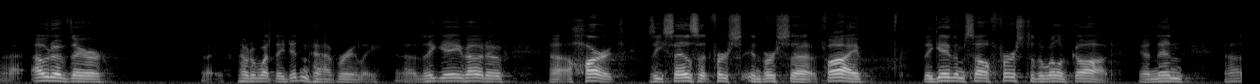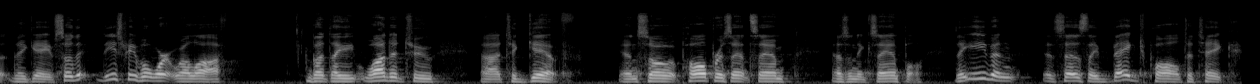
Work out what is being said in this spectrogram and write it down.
uh, out of their out of what they didn't have, really. Uh, they gave out of uh, a heart, as he says at first, in verse uh, 5, they gave themselves first to the will of God, and then uh, they gave. So th- these people weren't well off, but they wanted to, uh, to give. And so Paul presents them as an example. They even, it says, they begged Paul to take.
